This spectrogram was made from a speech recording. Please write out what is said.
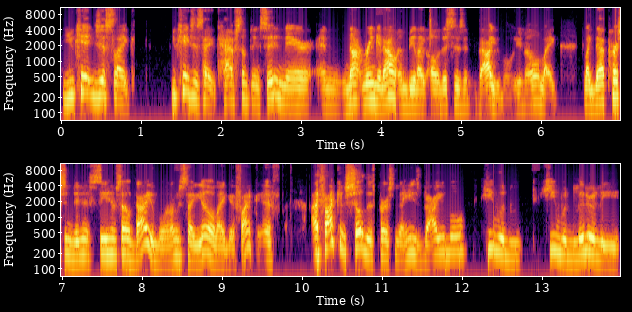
you can't just like you can't just like have something sitting there and not ring it out and be like, oh, this isn't valuable, you know, like like that person didn't see himself valuable, and I'm just like, yo, like if I if if I can show this person that he's valuable, he would he would literally.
